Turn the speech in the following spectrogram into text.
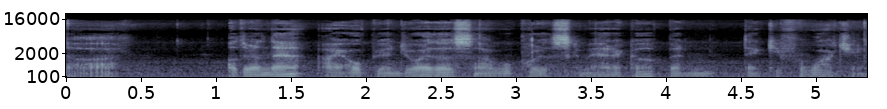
Uh, other than that, I hope you enjoy this. I will put a schematic up, and thank you for watching.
